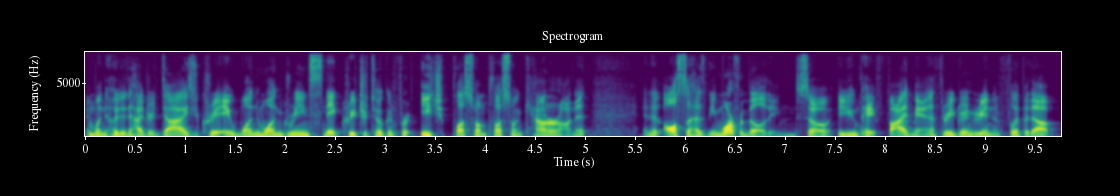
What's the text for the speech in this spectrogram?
And when Hooded Hydra dies, you create a 1 1 green snake creature token for each plus 1 plus 1 counter on it. And it also has the morph ability. So you can pay 5 mana, 3 green green, and flip it up.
